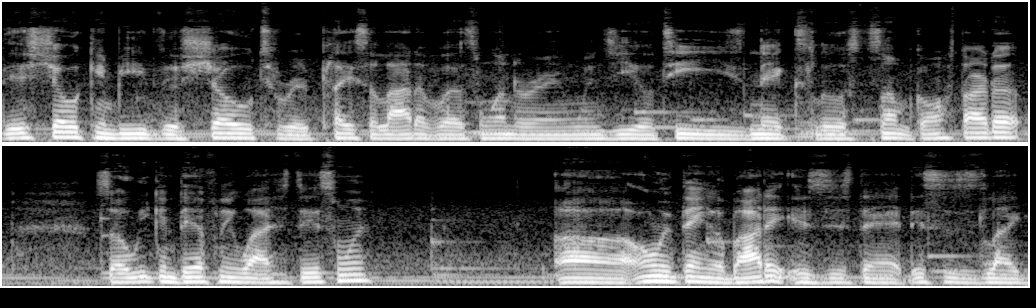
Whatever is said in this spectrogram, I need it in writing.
this show can be the show to replace a lot of us wondering when GOT's next little something gonna start up. So we can definitely watch this one. Uh, only thing about it is just that this is like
